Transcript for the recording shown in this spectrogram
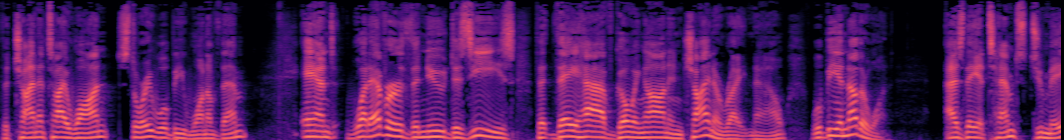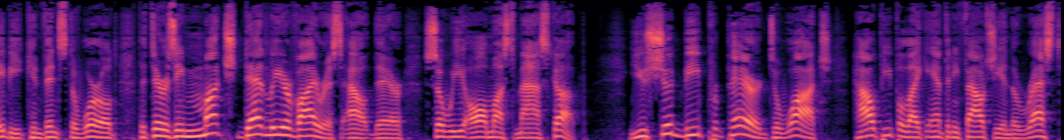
The China Taiwan story will be one of them. And whatever the new disease that they have going on in China right now will be another one as they attempt to maybe convince the world that there is a much deadlier virus out there, so we all must mask up. you should be prepared to watch how people like Anthony Fauci and the rest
